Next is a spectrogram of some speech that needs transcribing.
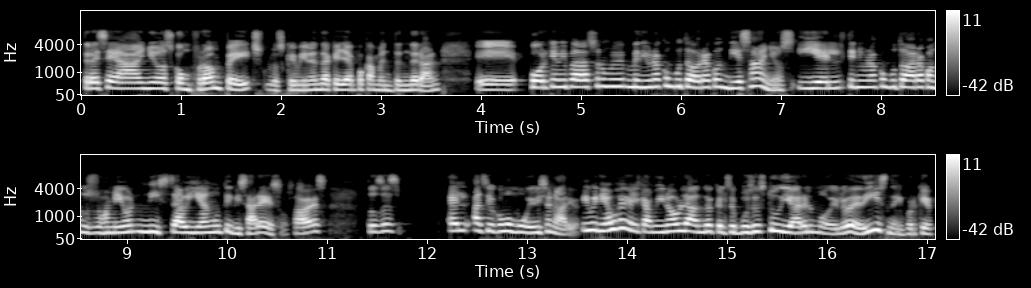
13 años, con front page, los que vienen de aquella época me entenderán, eh, porque mi padre me, me, dio una computadora con 10 años y él tenía una computadora cuando sus amigos ni sabían utilizar eso, ¿sabes? Entonces, él ha sido como muy visionario. Y veníamos en el camino hablando que él se puso a estudiar el modelo de Disney, porque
